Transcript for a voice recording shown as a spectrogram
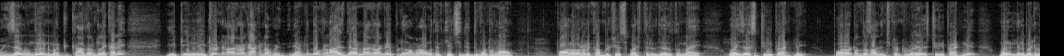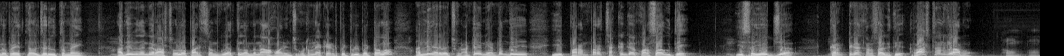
వైజాగ్ ఉందిలేండి మనకి కాదంటలే కానీ ఇటు ఇటువంటి నగరం కాకుండా పోయింది. నేను ఒక రాజధాని నగరంగా ఇప్పుడు అమరావతిని తీర్చిదిద్దుకుంటున్నాం. పోలవరాన్ని కంప్లీట్ చేసే పరిస్థితులు జరుగుతున్నాయి. వైజాగ్ స్టీల్ ప్లాంట్ని పోరాటంతో సాధించుకున్నటువంటి వైజాగ్ స్టీల్ ప్లాంట్ని మళ్ళీ నిలబెట్టుకునే ప్రయత్నాలు జరుగుతున్నాయి. అదేవిధంగా రాష్ట్రంలో పారిశ్రామికవేత్తలందరినీ ఆహ్వానించుకుంటున్నాం. ఎక్కడెక్కడ పెట్టుబడులు పెట్టాలో అన్నీ నెరవేర్చుకుంటాం అంటే నేను అంటుంది ఈ పరంపర చక్కగా కొనసాగితే ఈ సయోధ్య కరెక్ట్గా కొనసాగితే రాష్ట్రానికి లాభం. అవును అవును.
